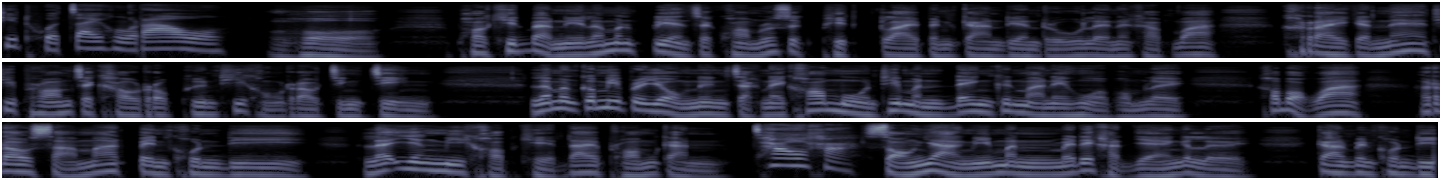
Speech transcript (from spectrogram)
ชิดหัวใจของเรา โอ้โห พอคิดแบบนี้แล้วมันเปลี่ยนจากความรู้สึกผิดกลายเป็นการเรียนรู้เลยนะครับว่า ใครกันแน่ที่พร้อมจะเคารพพื้นที่ของเราจริง ๆ แล้วมันก็มีประโยคนึงจากในข้อมูลที่มันเด้งขึ้นมาในหัวผมเลย เขาบอกว่าเราสามารถเป็นคนดี และยังมีขอบเขตได้พร้อมกัน ใช่ค่ะสองอย่างนี้มันไม่ได้ขัดแย้งกันเลย การเป็นคนดี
